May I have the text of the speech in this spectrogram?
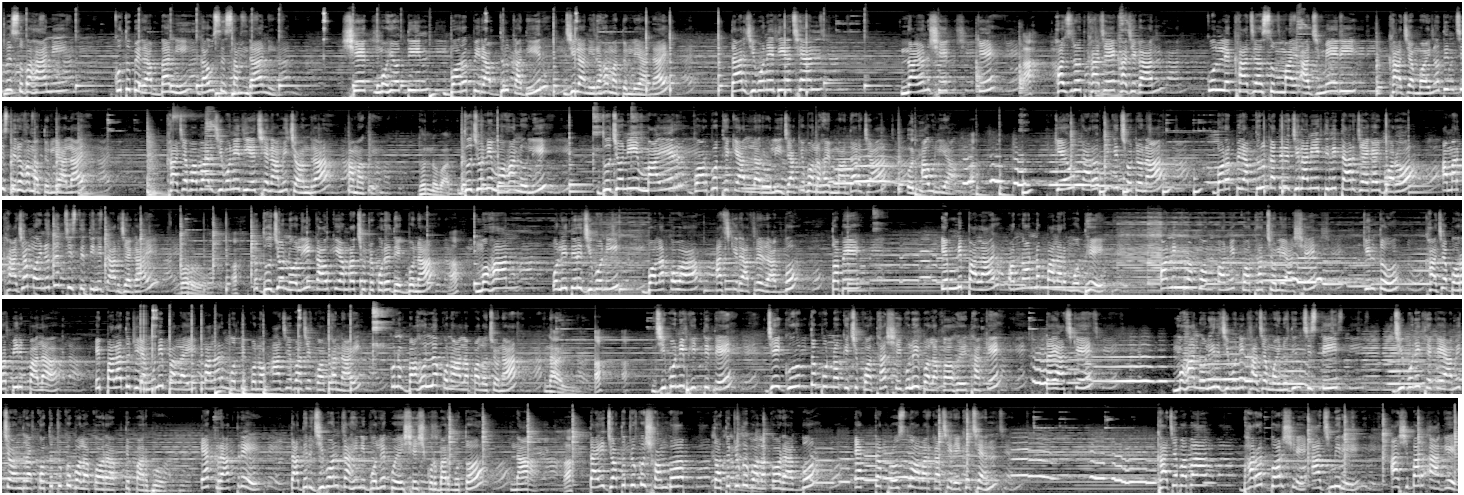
মাহবুবে সুবাহানি কুতুবে রাব্বানি গাউসে সামদানি শেখ মহিউদ্দিন বরপির আব্দুল কাদির জিলানি রহমাতুল্লাহ আলায় তার জীবনে দিয়েছেন নয়ন শেখকে হজরত খাজে খাজে গান কুল্লে খাজা সুম্মায় আজমেরি খাজা ময়নুদ্দিন চিস্তি রহমাতুল্লাহ আলায় খাজা বাবার জীবনে দিয়েছেন আমি চন্দ্রা আমাকে। ধন্যবাদ। দুজনই মহান মহানলি দুজনই মায়ের গর্ভ থেকে আল্লাহর অলি যাকে বলা হয় মাদার যা অলি। আউলিয়া। কেউ কারও থেকে ছোট না। বরফের আব্দুল কাদের জিলানি তিনি তার জায়গায় বড়। আমার খাজা মইনুদ্দিন চিস্তি তিনি তার জায়গায় বড়। তো দুজন অলি কাউকে আমরা ছোট করে দেখব না। মহান অলিদের জীবনী বলা কওয়া আজকে রাত্রে রাখব। তবে এমনি পালায়, অন্য অন্য পালার মধ্যে অনেক রকম অনেক কথা চলে আসে। কিন্তু খাজা বরফির পালা, এই পালা দুটি এমনই পালা, এই পালার মধ্যে কোনো আজে বাজে কথা নাই, কোনো বাহুল্য, কোনো আলাপ আলোচনা নাই। জীবনী ভিত্তিতে যে গুরুত্বপূর্ণ কিছু কথা সেগুলোই বলা হয়ে থাকে। তাই আজকে মহানলীর জীবনী খাজা মঈনুদ্দিন চিস্তি জীবনী থেকে আমি চন্দ্রা কতটুকু বলা করাতে পারব? এক রাত্রে তাদের জীবন কাহিনী বলে কয়ে শেষ করবার মতো? না। তাই যতটুকু সম্ভব ততটুকু বলা কর রাখব। একটা প্রশ্ন আমার কাছে রেখেছেন। খাজা বাবা ভারতবর্ষে আজমিরে আসবার আগে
